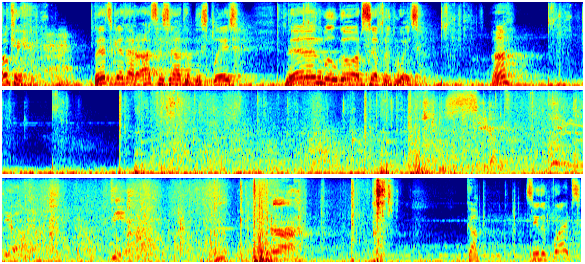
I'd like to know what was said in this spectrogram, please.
Okay, let's get our asses out of this place. Then we'll go our separate ways. Huh? See the pipes?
